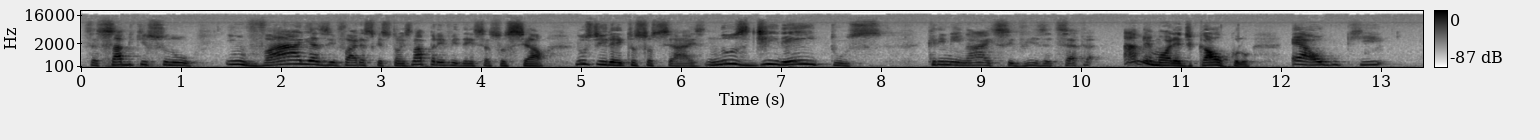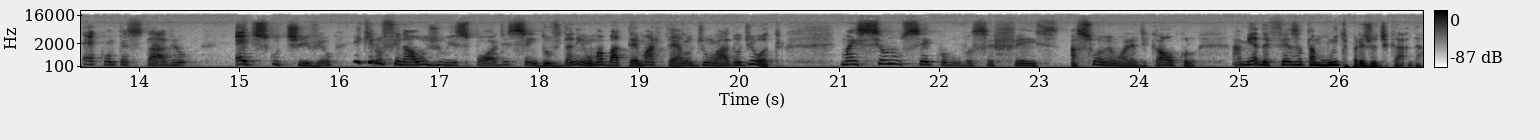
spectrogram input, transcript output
Você sabe que isso no, em várias e várias questões, na previdência social, nos direitos sociais, nos direitos criminais, civis, etc. A memória de cálculo é algo que é contestável, é discutível e que no final o juiz pode, sem dúvida nenhuma, bater martelo de um lado ou de outro. Mas se eu não sei como você fez a sua memória de cálculo, a minha defesa está muito prejudicada.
